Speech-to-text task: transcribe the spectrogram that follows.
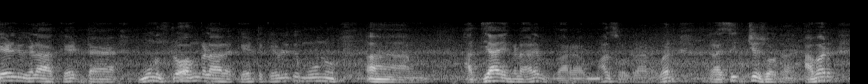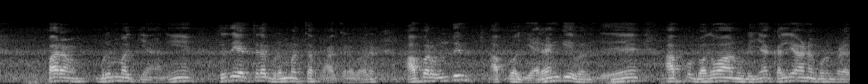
கேள்விகளாக கேட்டேன் மூணு ஸ்லோகங்களால் கேட்ட கேள்விக்கு மூணு அத்தியாயங்களால் வரமாக சொல்கிறார் அவர். ரசித்து சொல்கிறார் அவர் பரம் பிரம்மஜானி ஹிருதயத்தில் பிரம்மத்தை பார்க்குறவர். அப்புறம் வந்து அப்போ இறங்கி வந்து அப்போ பகவானுடைய கல்யாண குணங்களை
